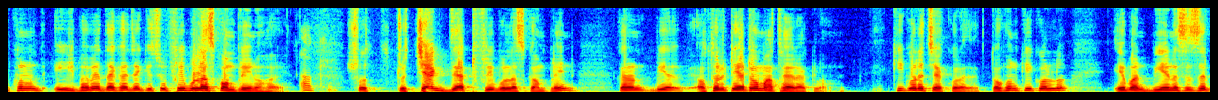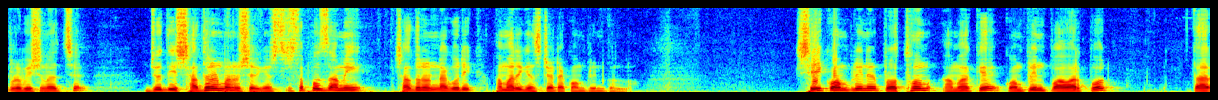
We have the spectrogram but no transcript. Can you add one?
এখন এইভাবে দেখা যায় কিছু ফ্রিবুলাস কমপ্লেনও হয়। So to check that frivolous complain কারণ অথরিটি এটাও মাথায় রাখল। কি করে চেক করা যায়? তখন কি করল? এবার বিএনএসএস এর প্রভিশন হচ্ছে, যদি সাধারণ মানুষের এগেনস্ট সাপোজ আমি সাধারণ নাগরিক, আমার এগেনস্টে একটা কমপ্লেন করল। সেই কমপ্লেনের প্রথম আমাকে কমপ্লেন পাওয়ার পর তার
